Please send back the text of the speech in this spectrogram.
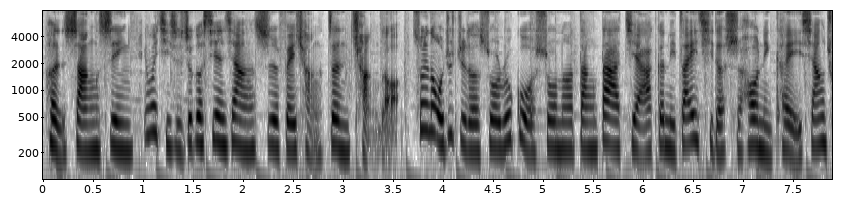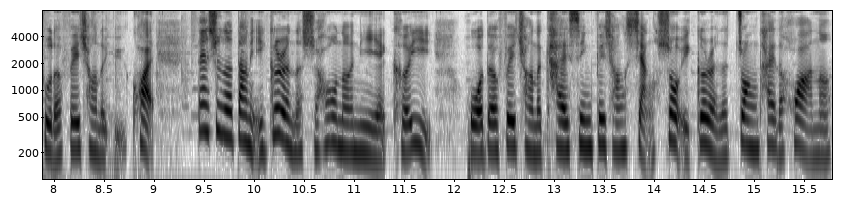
很伤心，因为其实这个现象是非常正常的。所以呢，我就觉得说，如果说呢，当大家跟你在一起的时候，你可以相处的非常的愉快。但是呢，当你一个人的时候呢，你也可以活得非常的开心，非常享受一个人的状态的话呢，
